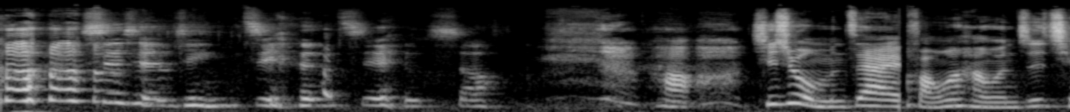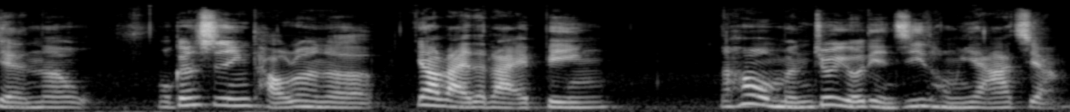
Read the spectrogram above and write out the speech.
谢谢金姐介绍。好，其实我们在访问韩文之前呢，我跟世英讨论了要来的来宾，然后我们就有点鸡同鸭讲，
